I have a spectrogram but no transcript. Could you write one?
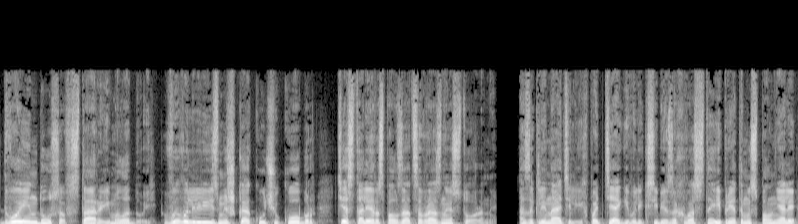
Двое индусов, старый и молодой, вывалили из мешка кучу кобр, те стали расползаться в разные стороны. А заклинатели их подтягивали к себе за хвосты и при этом исполняли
